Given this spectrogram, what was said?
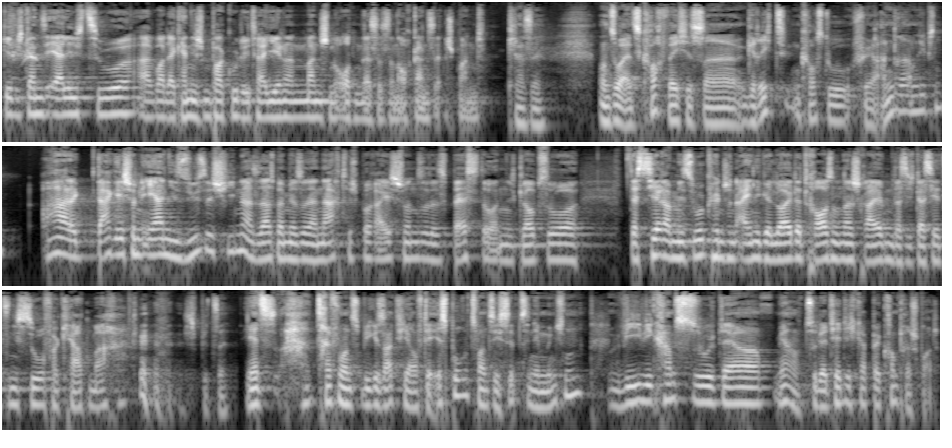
gebe ich ganz ehrlich zu. Aber da kenne ich ein paar gute Italiener an manchen Orten, das ist dann auch ganz entspannt. Klasse. Und so als Koch, welches äh, Gericht kochst du für andere am liebsten? Ah, da, da gehe ich schon eher in die süße Schiene. Also da ist bei mir so der Nachtischbereich schon so das Beste. Und ich glaube so, das Tiramisu können schon einige Leute draußen unterschreiben, dass ich das jetzt nicht so verkehrt mache. Spitze. Jetzt treffen wir uns, wie gesagt, hier auf der ISPO 2017 in München. Wie, wie kamst du der, ja, zu der Tätigkeit bei Kompressport?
